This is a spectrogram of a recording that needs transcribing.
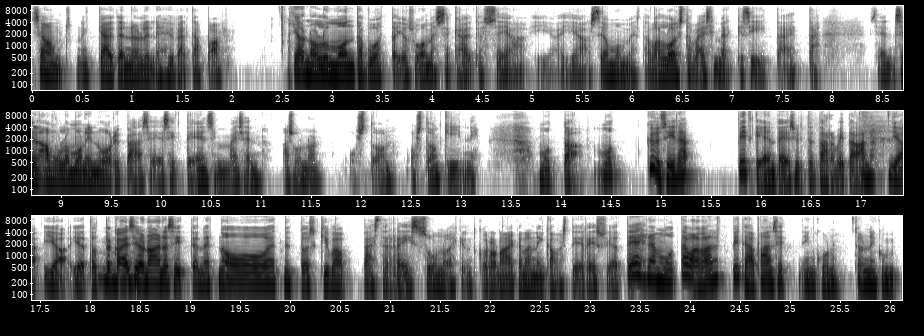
se on käytännöllinen hyvä tapa – ja on ollut monta vuotta jo Suomessa käytössä ja, ja, ja se on mun mielestä aivan loistava esimerkki siitä, että sen, sen avulla moni nuori pääsee sitten ensimmäisen asunnon ostoon, ostoon kiinni. Mutta, mutta kyllä siinä pitkäjänteisyyttä tarvitaan. Ja, ja, ja totta kai se on aina sitten, että no, että nyt olisi kiva päästä reissuun. No ehkä nyt korona-aikana niin kauheasti ei reissuja tehdä, mutta tavallaan että pitää vaan sitten niin kuin, se on niin kuin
